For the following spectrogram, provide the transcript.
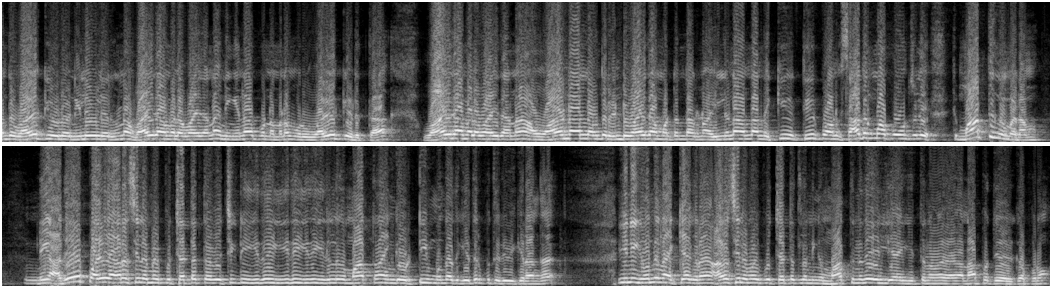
வந்து வழக்கு இவ்வளோ நிலுவையில் இருக்குன்னா வாய்தா மேலே வாய்தானா? நீங்கள் என்ன பண்ண மேடம்? ஒரு வழக்கு எடுத்தா வாய்தா மேலே வாய்தானா? அவன் வாழ்நாளில் வந்து ரெண்டு வாய்தா மட்டும்தான் இருக்கணும். இல்லைன்னா வந்து அந்த கீ தீர்ப்பு அவனுக்கு சாதகமாக போகும்னு சொல்லி மாற்றுங்க மேடம். நீங்க அதே பழைய அரசியலமைப்பு சட்டத்தை வச்சுக்கிட்டு இது இது இது இதுல மாத்தினா இங்க ஒரு டீம் வந்து அதுக்கு எதிர்ப்பு தெரிவிக்கிறாங்க. இன்னைக்கு வந்து நான் கேட்கறேன் அரசியலமைப்பு சட்டத்துல நீங்க மாத்தினதே இல்லையா? இத்தனை நாற்பத்தி ஏழுக்கு அப்புறம்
